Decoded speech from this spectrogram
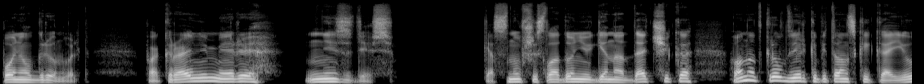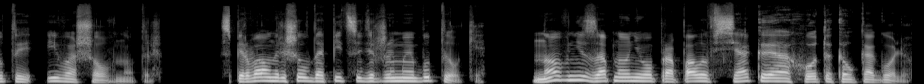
понял Грюнвальд. По крайней мере, не здесь. Коснувшись ладонью генодатчика, он открыл дверь капитанской каюты и вошел внутрь. Сперва он решил допить содержимое бутылки, но внезапно у него пропала всякая охота к алкоголю.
